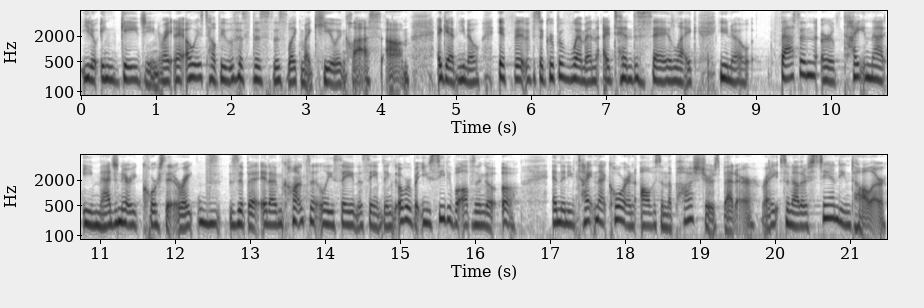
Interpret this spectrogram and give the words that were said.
you know, engaging, right? And I always tell people this, this, this like my cue in class. Um, again, you know, if, if it's a group of women, I tend to say, like, you know, fasten or tighten that imaginary corset, right? Z- zip it. And I'm constantly saying the same things over, but you see people all of a sudden go, oh, and then you tighten that core, and all of a sudden the posture is better, right? So now they're standing taller.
